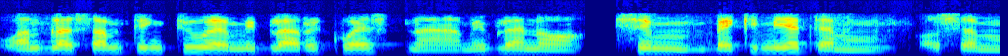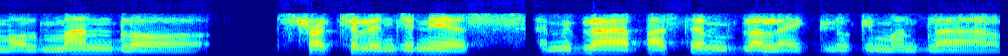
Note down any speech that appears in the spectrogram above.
one plus something two uh, mibla request na mibla no sim back him yet um awesome all man blo structural engineers. Mibla past time mibla like looking on bla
